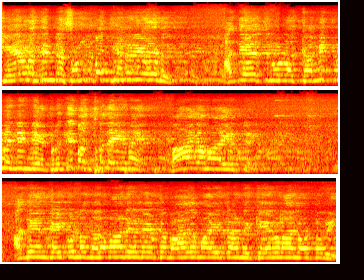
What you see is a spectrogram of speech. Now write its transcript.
കേരളത്തിന്റെ സമ്പദ്ഘടനയോട് അദ്ദേഹത്തിനുള്ള കമ്മിറ്റ്മെന്റിന്റെ പ്രതിബദ്ധതയുടെ ഭാഗമായിട്ട് അദ്ദേഹം കൈക്കൊണ്ട നിലപാടുകളുടെയൊക്കെ ഭാഗമായിട്ടാണ് കേരള ലോട്ടറി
